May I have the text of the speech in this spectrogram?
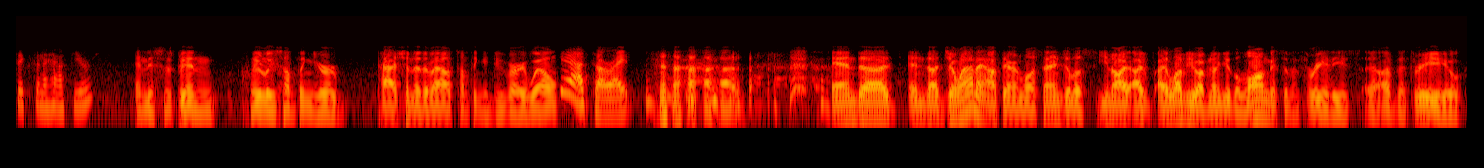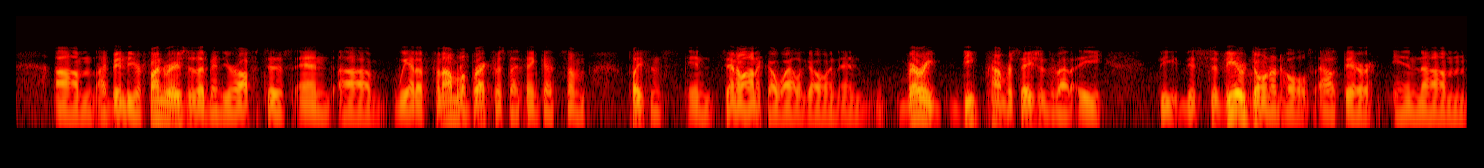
Six and a half years? And this has been clearly something you're passionate about, something you do very well. Yeah, it's all right. and uh, and uh, Joanna out there in Los Angeles, you know, I I've, I love you. I've known you the longest of the three of these uh, of the three of you. Um, I've been to your fundraisers, I've been to your offices, and uh, we had a phenomenal breakfast. I think at some place in in Santa Monica a while ago, and and very deep conversations about a the the severe donut holes out there in um,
